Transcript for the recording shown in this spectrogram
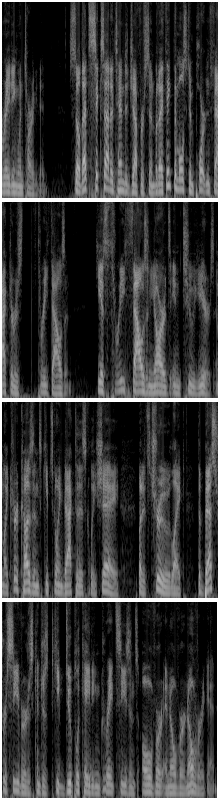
rating when targeted. So that's six out of 10 to Jefferson. But I think the most important factor is 3,000. He has 3,000 yards in two years. And like Kirk Cousins keeps going back to this cliche, but it's true. Like the best receivers can just keep duplicating great seasons over and over and over again.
